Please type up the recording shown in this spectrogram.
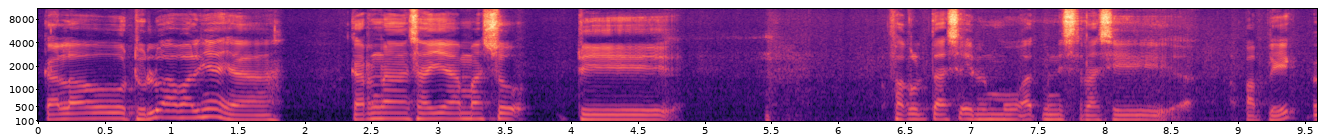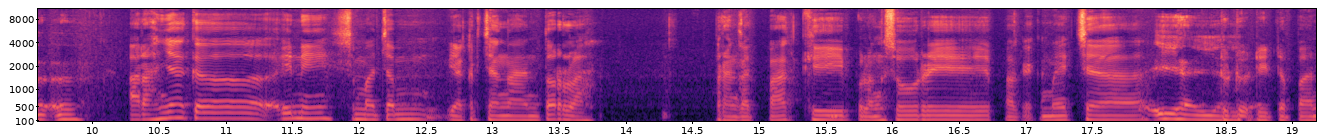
kalau dulu awalnya ya karena saya masuk di Fakultas Ilmu Administrasi Publik Heeh. arahnya ke ini semacam ya kerja ngantor lah berangkat pagi pulang sore pakai kemeja iya iya. duduk di depan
